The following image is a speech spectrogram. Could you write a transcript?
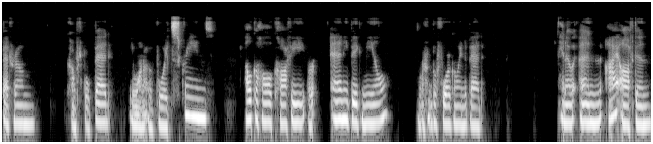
bedroom, comfortable bed. You want to avoid screens, alcohol, coffee, or any big meal before going to bed. You know, and I often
